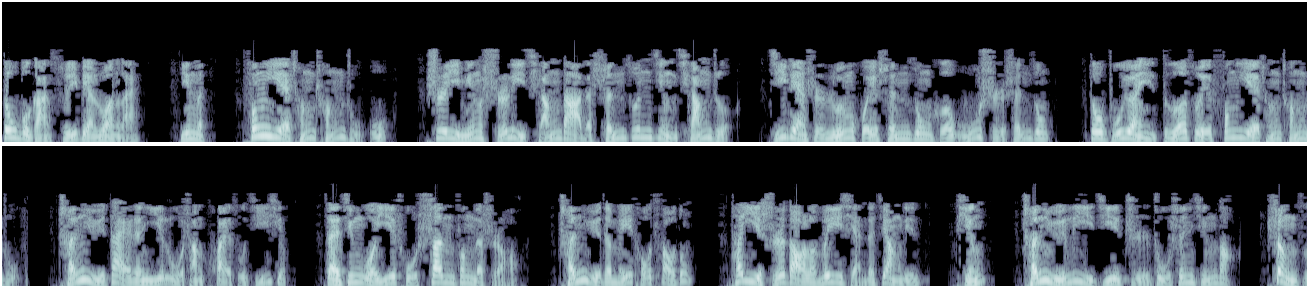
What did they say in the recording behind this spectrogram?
都不敢随便乱来，因为枫叶城城主。”是一名实力强大的神尊境强者，即便是轮回神宗和无始神宗都不愿意得罪枫叶城城主陈宇。带人一路上快速急行，在经过一处山峰的时候，陈宇的眉头跳动，他意识到了危险的降临。停！陈宇立即止住身形，道：“圣子，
